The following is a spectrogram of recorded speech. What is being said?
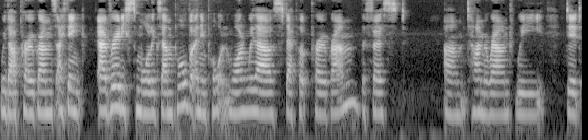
with our programs. I think a really small example but an important one with our step up program. The first um, time around we did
